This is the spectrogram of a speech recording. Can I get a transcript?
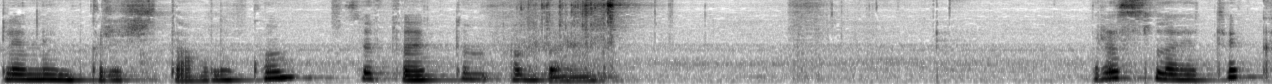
Скляним кришталиком з ефектом АБ. Браслетик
